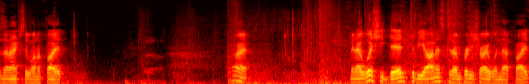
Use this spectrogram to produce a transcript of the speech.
Doesn't actually want to fight. Alright. I mean, I wish he did, to be honest, because I'm pretty sure I win that fight.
